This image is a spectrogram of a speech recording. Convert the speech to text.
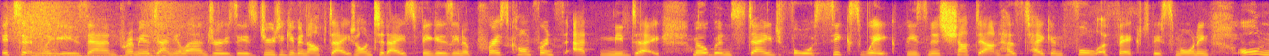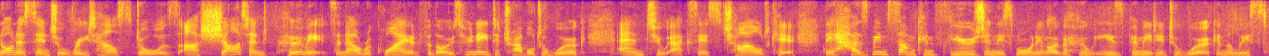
It certainly is, and Premier Daniel Andrews is due to give an update on today's figures in a press conference at midday. Melbourne's stage four six week business shutdown has taken full effect this morning. All non essential retail stores are shut, and permits are now required for those who need to travel to work and to access childcare. There has been some confusion this morning over who is permitted to work, and the list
